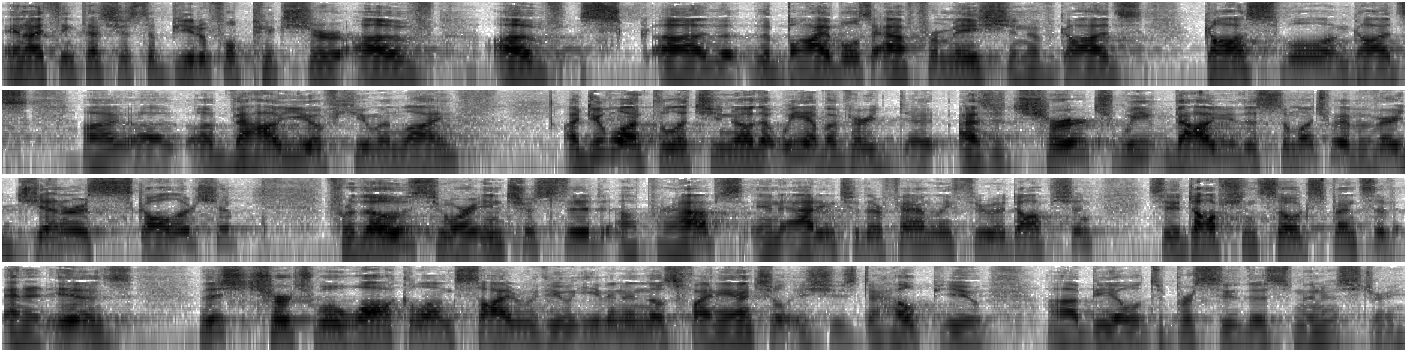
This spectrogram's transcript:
And I think that's just a beautiful picture of, of uh, the, the, Bible's affirmation of God's gospel and God's uh, uh, value of human life. I do want to let you know that we have a very, uh, as a church, we value this so much. We have a very generous scholarship for those who are interested, uh, perhaps, in adding to their family through adoption. See, adoption's so expensive, and it is. This church will walk alongside with you, even in those financial issues, to help you uh, be able to pursue this ministry.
